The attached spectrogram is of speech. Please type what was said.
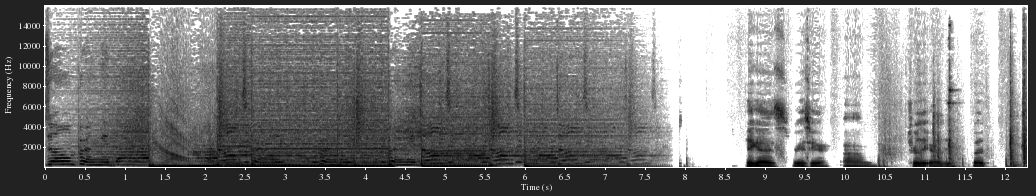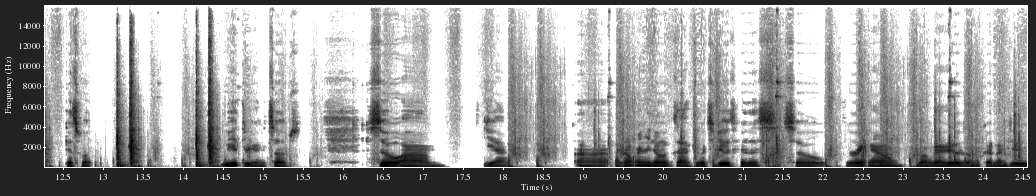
Don't bring me back. Hey guys, Ray's here. Um, it's really early, but guess what? We hit 300 subs. So, um, yeah. Uh, I don't really know exactly what to do for this, so right now, what I'm gonna do is I'm gonna do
